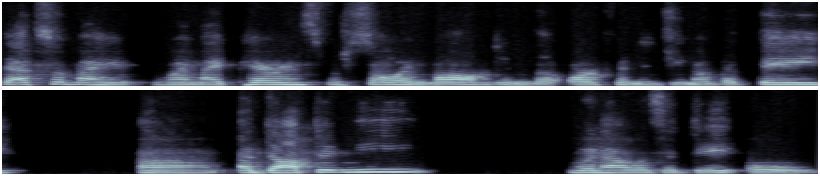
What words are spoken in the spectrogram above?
that's why my why my parents were so involved in the orphanage, you know, but they uh, adopted me when I was a day old.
